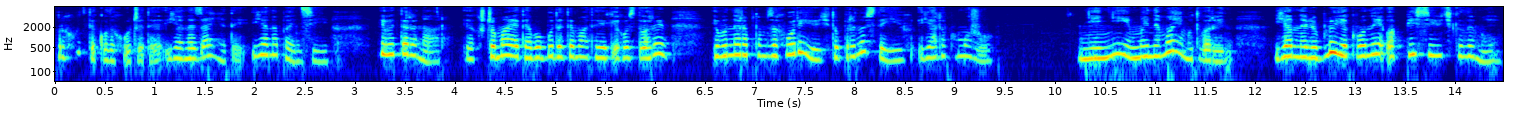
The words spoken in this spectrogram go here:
Приходьте, коли хочете. Я не зайнятий, я на пенсії. І ветеринар. Якщо маєте або будете мати якихось тварин, і вони раптом захворіють, то приносьте їх, я допоможу. Ні, ні, ми не маємо тварин. Я не люблю, як вони обпісюють килими.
